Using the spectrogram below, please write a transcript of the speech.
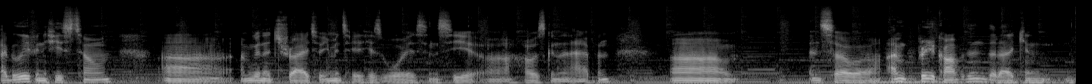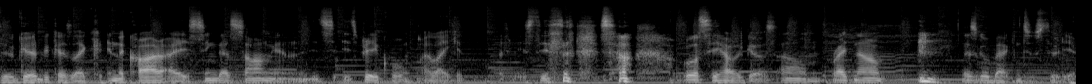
I believe, in his tone. Uh, I'm gonna try to imitate his voice and see uh, how it's gonna happen. Um, and so uh, I'm pretty confident that I can do good because like in the car I sing that song and it's it's pretty cool. I like it at least. so we'll see how it goes. Um, right now, let's go back into studio.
